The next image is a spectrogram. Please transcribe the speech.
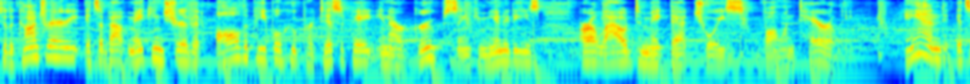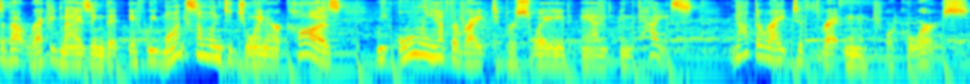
To the contrary, it's about making sure that all the people who participate in our groups and communities are allowed to make that choice voluntarily. And it's about recognizing that if we want someone to join our cause, we only have the right to persuade and entice, not the right to threaten or coerce.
